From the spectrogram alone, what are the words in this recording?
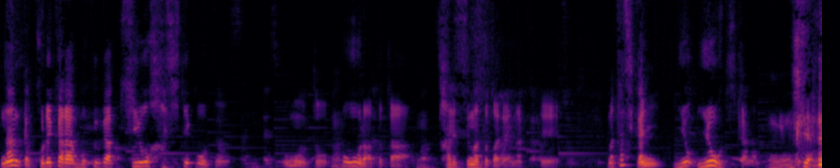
なんかこれから僕が気を発していこうと思うと、うんオーラとかうんカリスマとかではなくて、まあ確かによ陽気かな。うん。確か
